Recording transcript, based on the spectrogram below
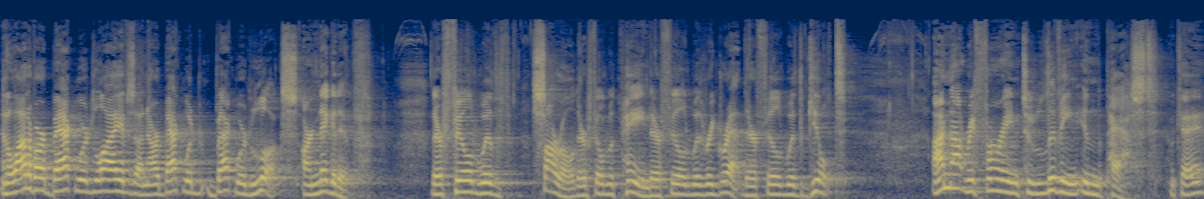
And a lot of our backward lives and our backward, backward looks are negative. They're filled with sorrow, they're filled with pain, they're filled with regret, they're filled with guilt. I'm not referring to living in the past, okay?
